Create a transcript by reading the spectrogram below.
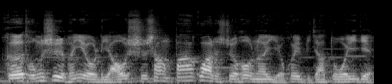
和同事朋友聊时尚八卦的时候呢也会比较多一点。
